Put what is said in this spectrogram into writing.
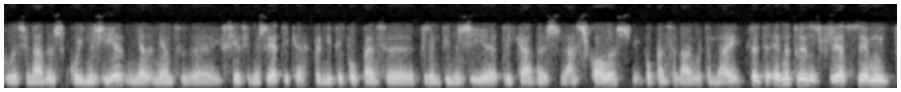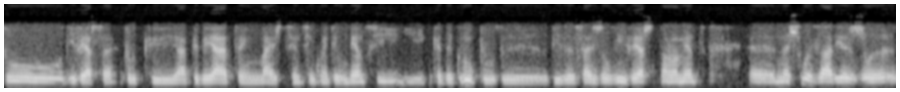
relacionadas com a energia, nomeadamente da eficiência energética, permitem poupança, por exemplo, de energia aplicadas às escolas e poupança de água também. Portanto, a natureza dos projetos é muito diversa, porque a PBA tem mais de 150 elementos e, e cada grupo de business angels investe normalmente eh, nas suas áreas eh,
